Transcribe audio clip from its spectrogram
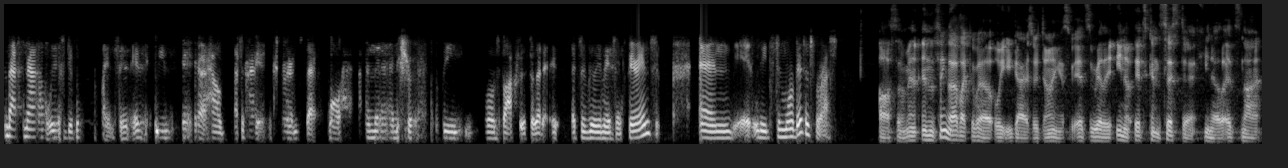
that's now what we have to do with clients. And, we figure out how best to create an experience that will and then make sure we those boxes so that it, it's a really amazing experience and it leads to more business for us. Awesome. And, and the thing that I like about what you guys are doing is it's really, you know, it's consistent. You know, it's not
